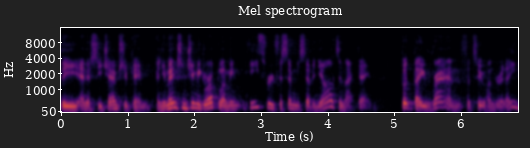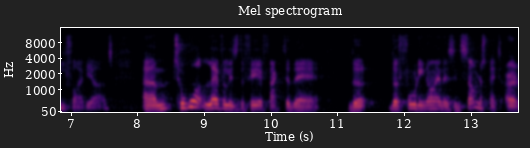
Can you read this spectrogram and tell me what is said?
the NFC Championship game. And you mentioned Jimmy Garoppolo. I mean, he threw for 77 yards in that game, but they ran for 285 yards. Um, to what level is the fear factor there that the 49ers, in some respects, are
